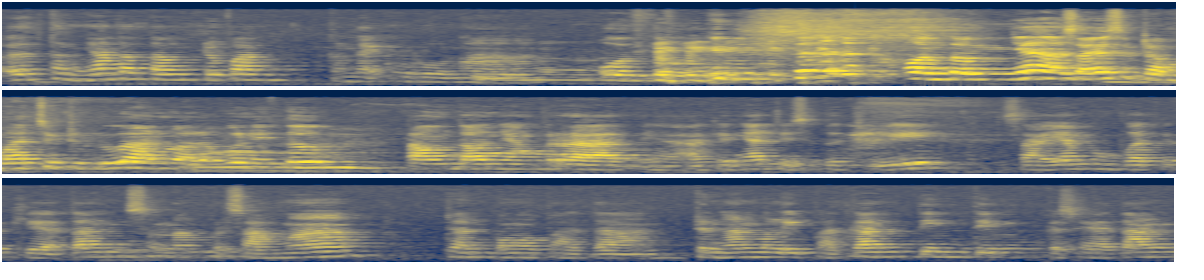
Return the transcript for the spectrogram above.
eh ternyata tahun depan kena corona. Corona. untungnya untungnya saya sudah maju duluan walaupun Hmm. itu tahun-tahun yang berat. Ya akhirnya disetujui saya membuat kegiatan senam bersama dan pengobatan dengan melibatkan tim-tim kesehatan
